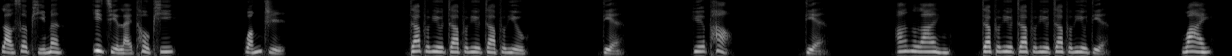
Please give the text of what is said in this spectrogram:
老色皮们，一起来透批！网址：w w w 点约炮点 online w w w 点 y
